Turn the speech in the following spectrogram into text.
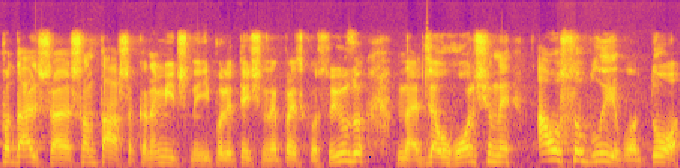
подальша шантаж економічний і політичний Європейського союзу е, для Угорщини, а особливо до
